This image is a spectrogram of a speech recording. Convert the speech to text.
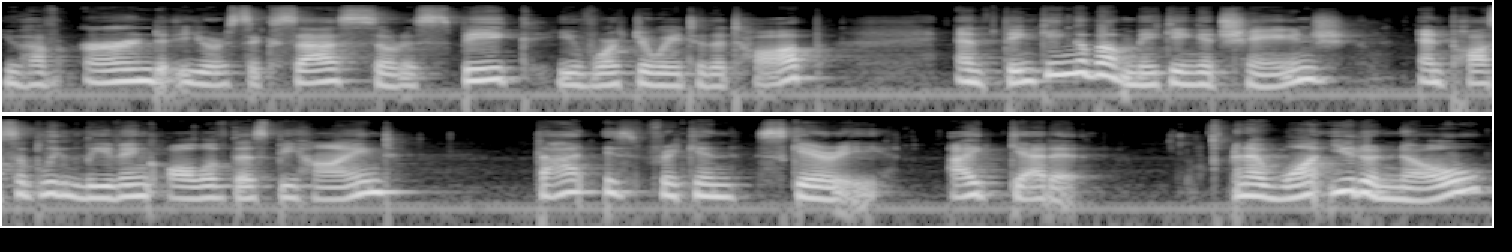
You have earned your success, so to speak. You've worked your way to the top. And thinking about making a change and possibly leaving all of this behind, that is freaking scary. I get it. And I want you to know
